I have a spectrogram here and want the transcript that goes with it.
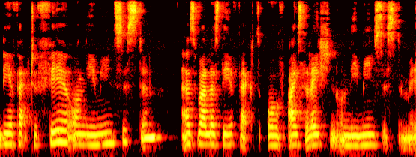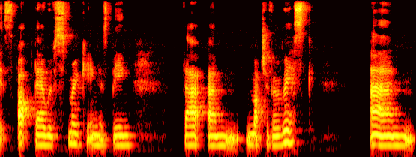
the effect of fear on the immune system, as well as the effect of isolation on the immune system. It's up there with smoking as being that um, much of a risk. And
